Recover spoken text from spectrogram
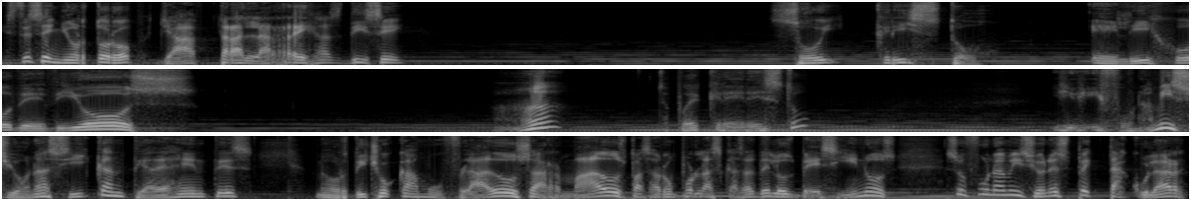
Este señor Torop, ya tras las rejas, dice, soy Cristo, el Hijo de Dios. ¿Ah? ¿Se puede creer esto? Y, fue una misión así, cantidad de agentes, mejor dicho, camuflados, armados, pasaron por las casas de los vecinos. Eso fue una misión espectacular.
